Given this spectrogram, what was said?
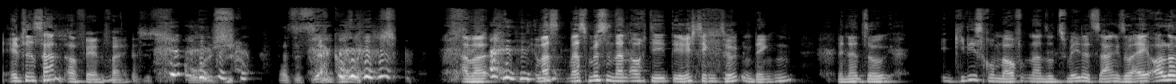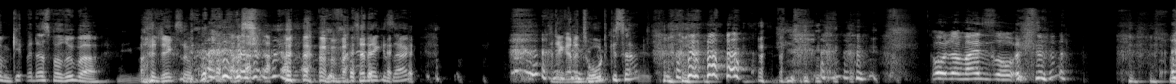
Interessant auf jeden Fall. Das ist komisch. Das ist sehr komisch. Aber was, was müssen dann auch die, die richtigen Türken denken, wenn dann so Kiddies rumlaufen und dann so zu Mädels sagen so, ey Ollum, gib mir das mal rüber. Und du denkst so, was? was hat er gesagt? Hat er gerade tot gesagt? Oder mein Sohn. Oh.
